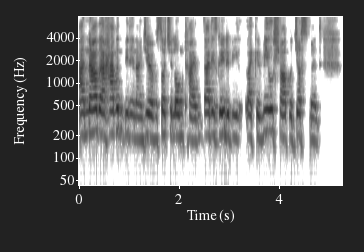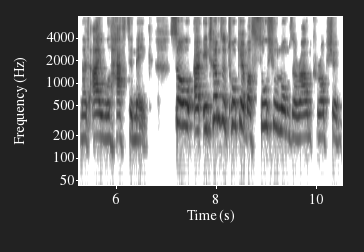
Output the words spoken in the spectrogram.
And now that I haven't been in Nigeria for such a long time, that is going to be like a real sharp adjustment that I will have to make. So uh, in terms of talking about social norms around corruption,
